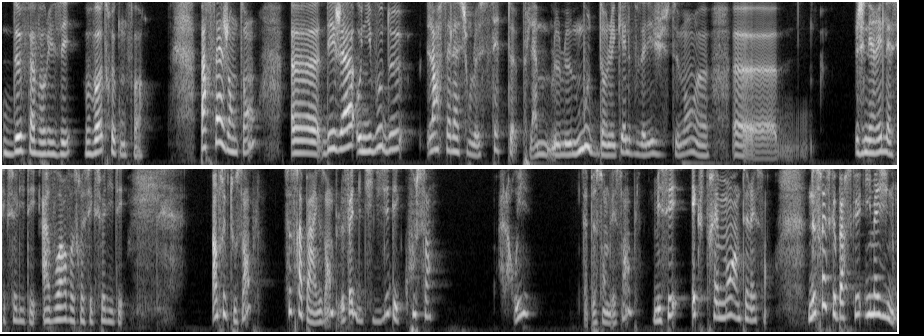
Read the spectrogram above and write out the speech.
de favoriser votre confort. Par ça, j'entends euh, déjà au niveau de l'installation, le setup, le, mood dans lequel vous allez justement euh, euh, générer de la sexualité, avoir votre sexualité. Un truc tout simple, ce sera par exemple le fait d'utiliser des coussins. Alors oui, ça peut sembler simple, mais c'est extrêmement intéressant. Ne serait-ce que parce que, imaginons,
